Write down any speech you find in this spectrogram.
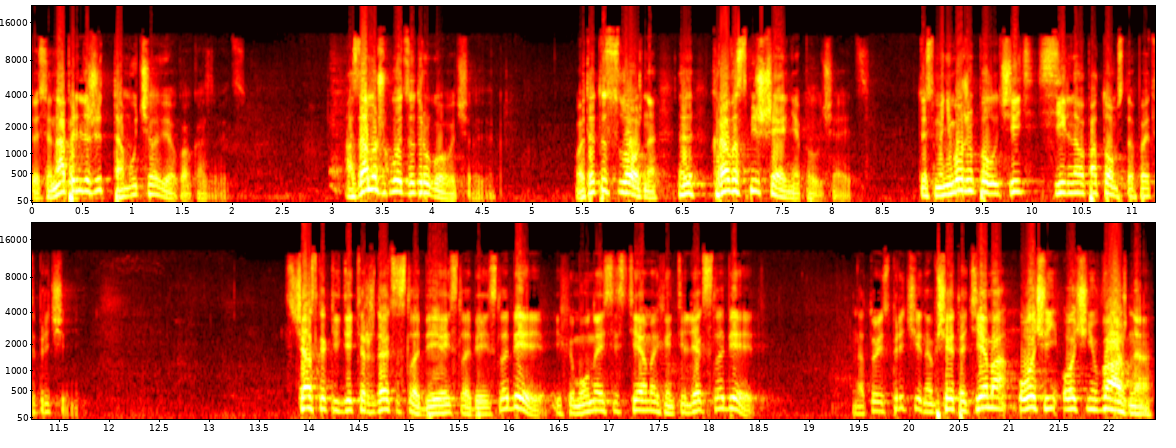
То есть она принадлежит тому человеку, оказывается. А замуж уходит за другого человека. Вот это сложно. Кровосмешение получается. То есть мы не можем получить сильного потомства по этой причине. Сейчас какие дети рождаются слабее и слабее и слабее. Их иммунная система, их интеллект слабеет. На то есть причина. Вообще эта тема очень-очень важная,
